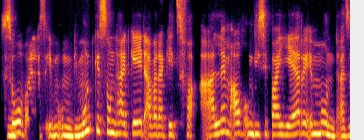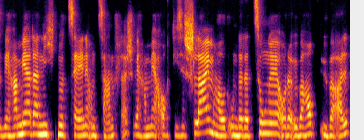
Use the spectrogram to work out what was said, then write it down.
so, mhm. weil es eben um die Mundgesundheit geht. Aber da geht es vor allem auch um diese Barriere im Mund. Also wir haben ja da nicht nur Zähne und Zahnfleisch, wir haben ja auch diese Schleimhaut unter der Zunge oder überhaupt überall.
